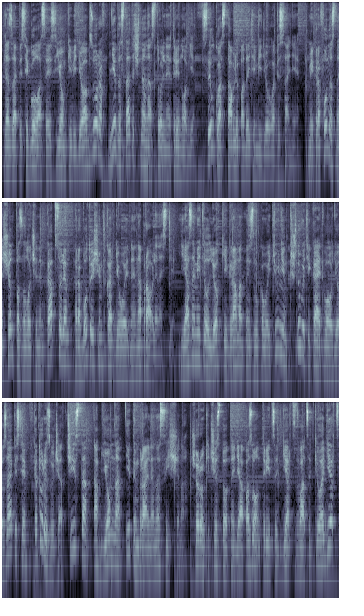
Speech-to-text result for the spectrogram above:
Для записи голоса и съемки видеообзоров мне достаточно настольной треноги. Ссылку оставлю под этим видео в описании. Микрофон оснащен позолоченным капсулем, работающим в кардиоидной направленности. Я заметил легкий грамотный звуковой тюнинг, что вытекает в аудиозаписи, которые звучат чисто, объемно и тембрально насыщенно. Широкий частотный диапазон 30 Гц 20 кГц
